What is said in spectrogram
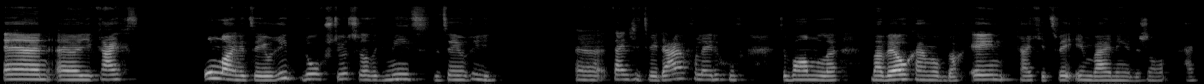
En uh, je krijgt online de theorie doorgestuurd, zodat ik niet de theorie uh, tijdens die twee dagen volledig hoef te behandelen. Maar wel gaan we op dag 1, krijg je twee inwijdingen. Dus dan ga ik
